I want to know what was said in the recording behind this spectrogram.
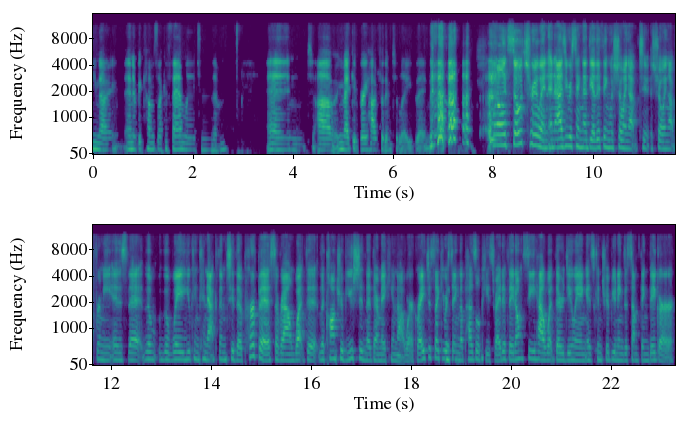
you know and it becomes like a family to them. And um, make it very hard for them to leave then. Well it's so true. And, and as you were saying that the other thing was showing up to showing up for me is that the the way you can connect them to the purpose around what the the contribution that they're making in that work right? Just like you were saying the puzzle piece right? If they don't see how what they're doing is contributing to something bigger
